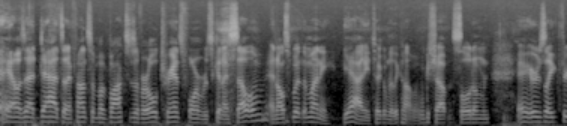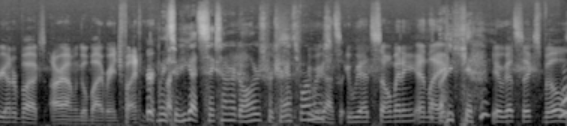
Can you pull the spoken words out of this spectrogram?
hey, I was at Dad's and I found some boxes of our old Transformers. Can I sell them? And I'll split the money. Yeah. And he took them to the comic book shop and sold them. And, hey, here's like 300 bucks. All right, I'm gonna go buy a rangefinder. Wait, so he got six hundred dollars for Transformers? we got we had so many and like, Are you kidding? yeah we got six bills,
